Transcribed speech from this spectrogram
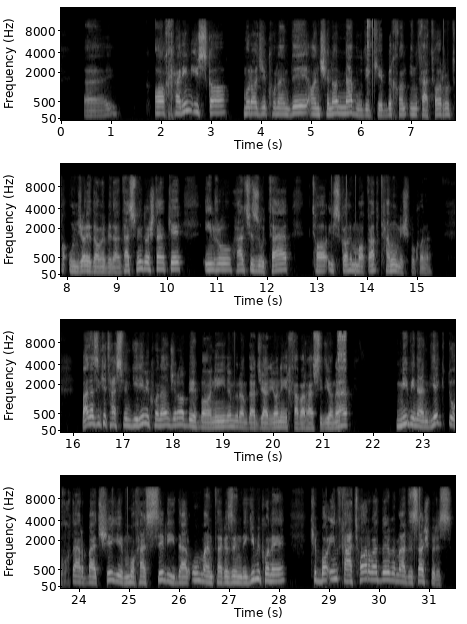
آخرین ایستگاه مراجع کننده آنچنان نبوده که بخوان این قطار رو تا اونجا ادامه بدن. تصمیم داشتن که این رو هرچه زودتر تا ایستگاه ماقب تمومش بکنن. بعد از اینکه تصمیم گیری می‌کنن جناب بهبانی نمی‌دونم در جریان این خبر هستید یا نه می‌بینن یک دختر بچه محصلی در اون منطقه زندگی می‌کنه که با این قطار باید بره به مدرسهش برسه.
